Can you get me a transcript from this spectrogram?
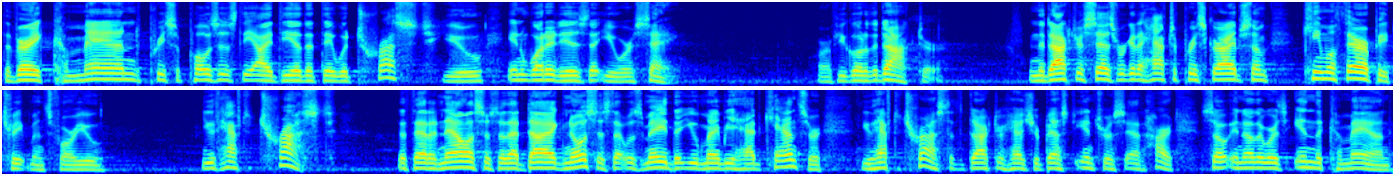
the very command presupposes the idea that they would trust you in what it is that you are saying. Or if you go to the doctor and the doctor says we're going to have to prescribe some chemotherapy treatments for you, you'd have to trust that that analysis or that diagnosis that was made that you maybe had cancer you have to trust that the doctor has your best interests at heart. So, in other words, in the command,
